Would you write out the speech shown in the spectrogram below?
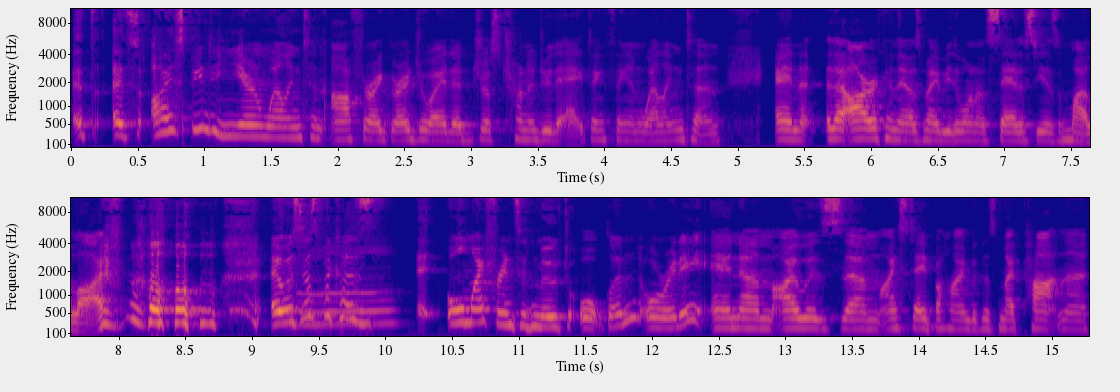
it's, it's I spent a year in Wellington after I graduated, just trying to do the acting thing in Wellington, and I reckon that was maybe the one of the saddest years of my life. Um, it was just Aww. because all my friends had moved to Auckland already, and um, I was um, I stayed behind because my partner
